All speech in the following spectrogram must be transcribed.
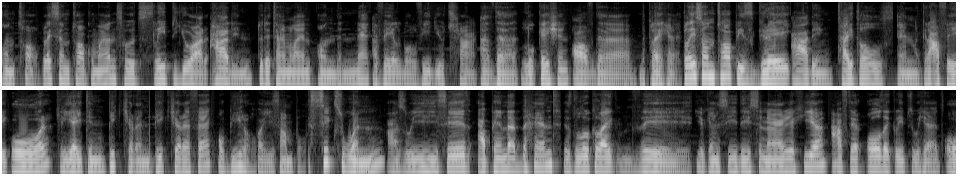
on top. Place on top command puts clip you are adding to the timeline on the next available video track at the location of the, the playhead. Place on top is great adding titles and graphic or creating picture and picture effect or b-roll for example. Six one as we said append at the end is look like this. You can see this scenario here after all the clips we had or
